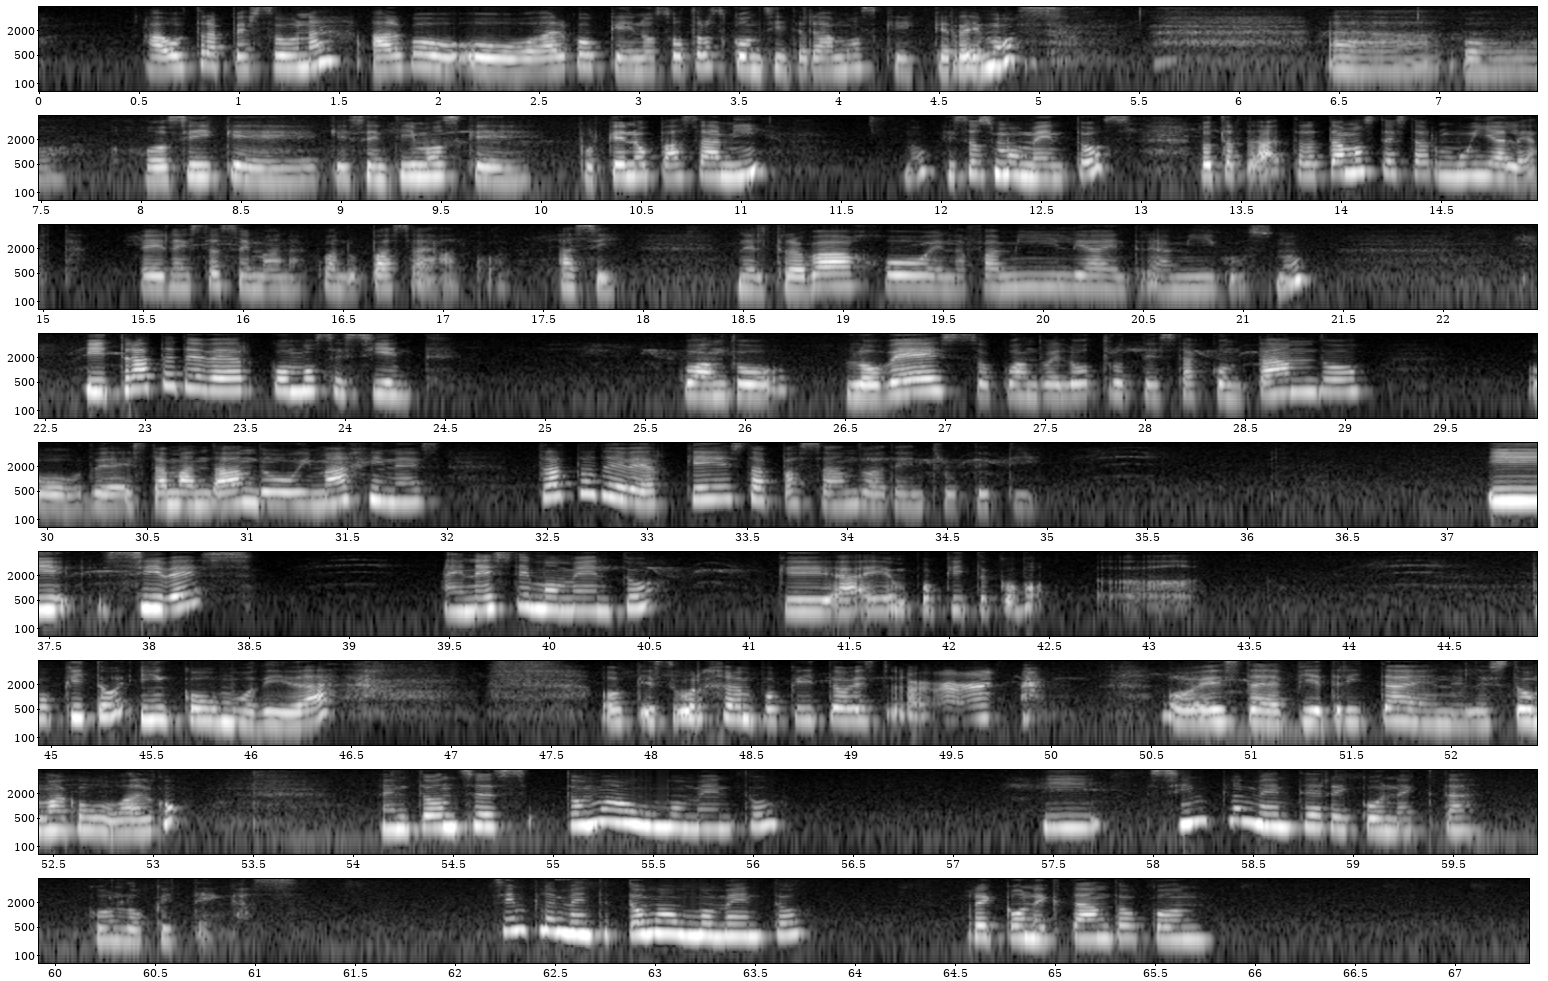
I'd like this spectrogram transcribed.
a otra persona, algo o algo que nosotros consideramos que queremos, ah, o, o, sí que, que sentimos que, ¿por qué no pasa a mí? Esos momentos lo tratamos de estar muy alerta en esta semana cuando pasa algo así, en el trabajo, en la familia, entre amigos, ¿no? Y trata de ver cómo se siente cuando lo ves o cuando el otro te está contando o te está mandando imágenes. Trata de ver qué está pasando adentro de ti. Y si ves en este momento que hay un poquito como... Uh, poquito incomodidad o que surja un poquito esto o esta piedrita en el estómago o algo entonces toma un momento y simplemente reconecta con lo que tengas simplemente toma un momento reconectando con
